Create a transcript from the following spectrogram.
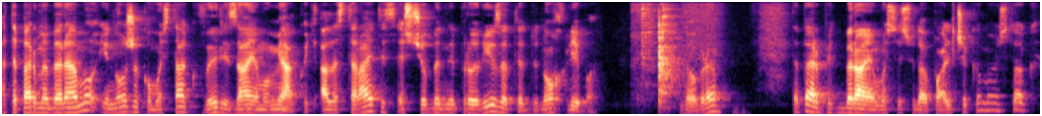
А тепер ми беремо і ножиком ось так вирізаємо м'якоть, але старайтеся, щоб не прорізати дно хліба. Добре. Тепер підбираємося сюди пальчиками, ось так,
